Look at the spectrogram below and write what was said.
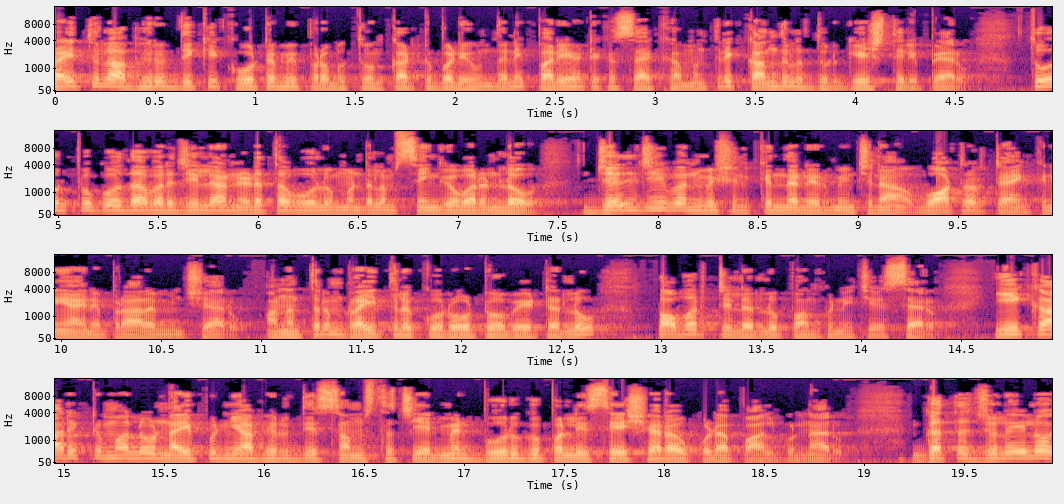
రైతుల అభివృద్ధికి కూటమి ప్రభుత్వం కట్టుబడి ఉందని పర్యాటక శాఖ మంత్రి కందుల దుర్గేష్ తెలిపారు. తూర్పుగోదావరి జిల్లా నిడతవోలు మండలం సింగవరంలో జల్ జీవన్ మిషన్ కింద నిర్మించిన వాటర్ ట్యాంక్ని ఆయన ప్రారంభించారు. అనంతరం రైతులకు రోటోవేటర్లు పవర్ టిల్లర్లు పంపిణీ చేశారు. ఈ కార్యక్రమంలో నైపుణ్యాభివృద్ధి సంస్థ చైర్మన్ బూరుగుపల్లి శేషారావు కూడా పాల్గొన్నారు. గత జులైలో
